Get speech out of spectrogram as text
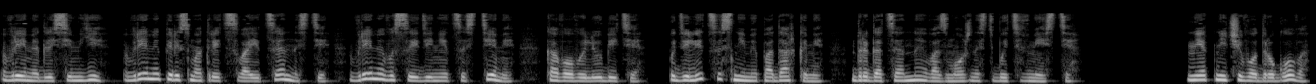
Время для семьи, время пересмотреть свои ценности, время воссоединиться с теми, кого вы любите, поделиться с ними подарками, драгоценная возможность быть вместе. Нет ничего другого,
